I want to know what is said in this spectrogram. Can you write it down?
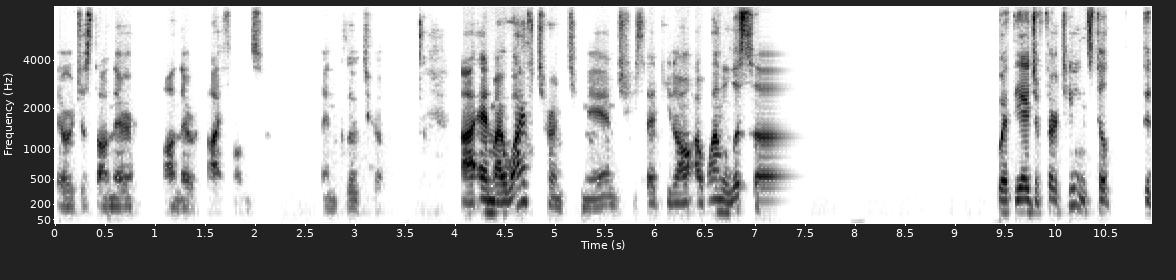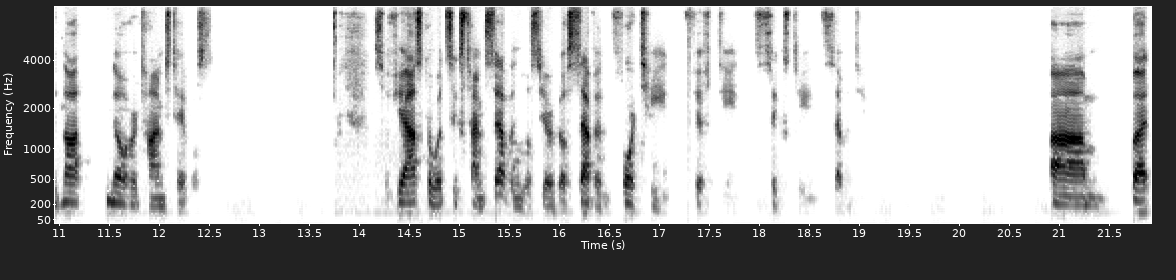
They were just on their on their iPhones and glued to them. Uh, and my wife turned to me and she said, you know, I want Alyssa, who at the age of 13 still did not know her times tables. So if you ask her what six times seven, you'll see her go seven, 14, 15, 16, 17. Um, but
